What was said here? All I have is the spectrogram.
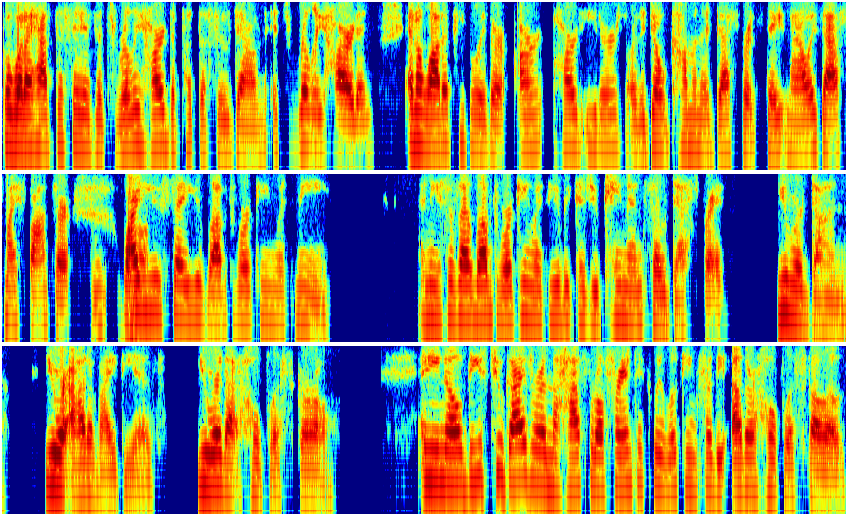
But what I have to say is it's really hard to put the food down. It's really hard and and a lot of people either aren't hard eaters or they don't come in a desperate state and I always ask my sponsor, mm-hmm. "Why do you say you loved working with me?" And he says, "I loved working with you because you came in so desperate. You were done. You were out of ideas. You were that hopeless girl." And you know, these two guys were in the hospital frantically looking for the other hopeless fellows,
